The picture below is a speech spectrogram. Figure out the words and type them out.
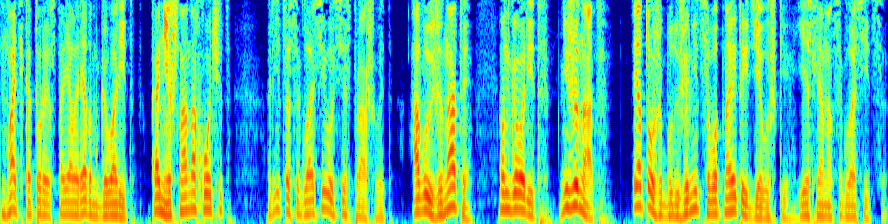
Мать, которая стояла рядом, говорит, конечно, она хочет. Рита согласилась и спрашивает, а вы женаты? Он говорит, не женат. Я тоже буду жениться вот на этой девушке, если она согласится.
